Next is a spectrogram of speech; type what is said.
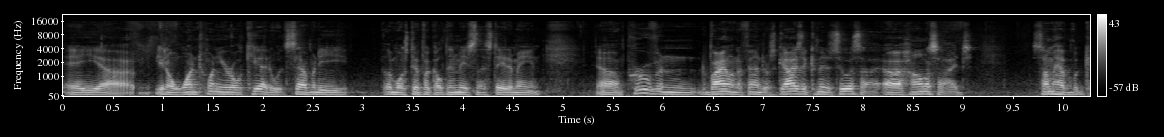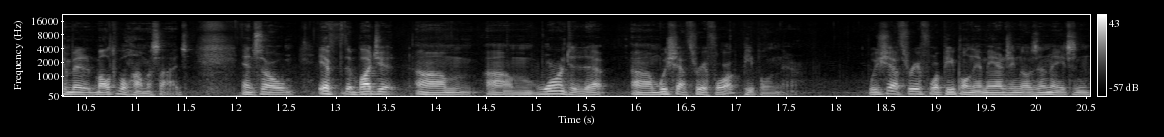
a uh, you know one 20 year old kid with 70 the most difficult inmates in the state of Maine, uh, proven violent offenders, guys that committed suicide, uh, homicides. Some have committed multiple homicides, and so if the budget um, um, warranted it, um, we should have three or four people in there. We should have three or four people in there managing those inmates, and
